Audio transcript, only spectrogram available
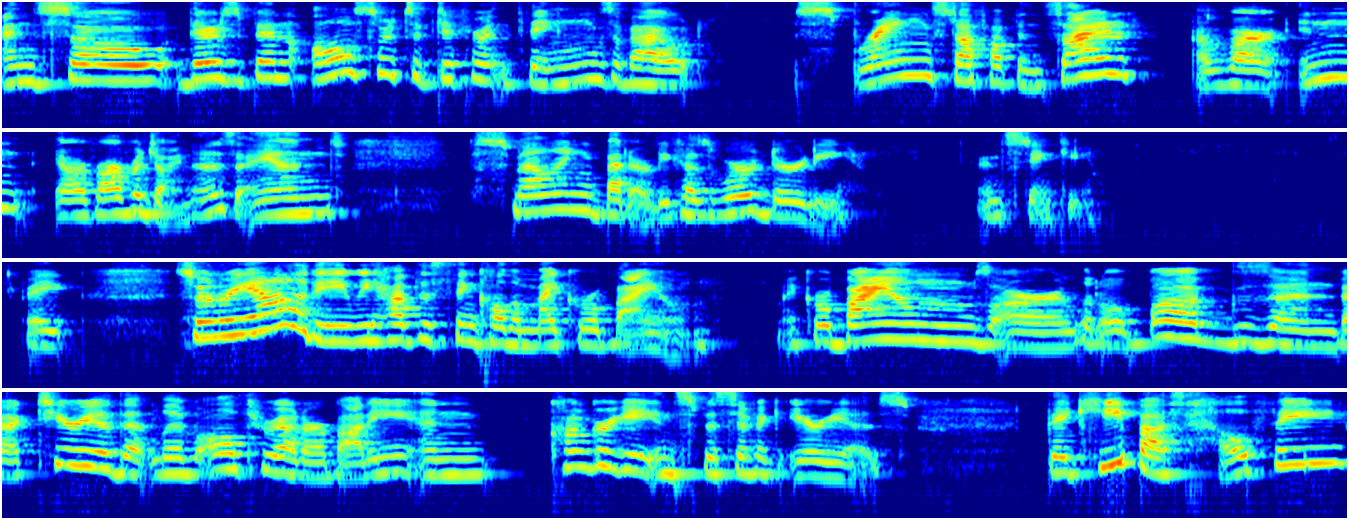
And so there's been all sorts of different things about spraying stuff up inside of our in of our vaginas and smelling better because we're dirty and stinky. Right? So in reality, we have this thing called a microbiome. Microbiomes are little bugs and bacteria that live all throughout our body and congregate in specific areas. They keep us healthy.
